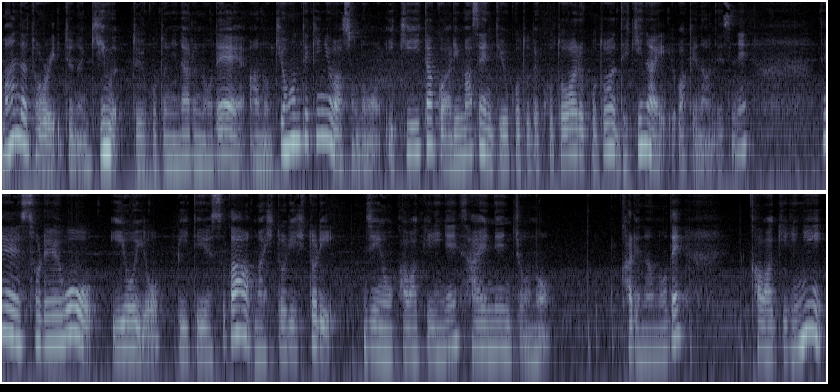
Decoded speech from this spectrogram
mandatory というのは義務ということになるのであの基本的にはその行きたくありませんということで断ることはできないわけなんですね。でそれをいよいよ BTS が、まあ、一人一人陣を皮切りね最年長の彼なので皮切りに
